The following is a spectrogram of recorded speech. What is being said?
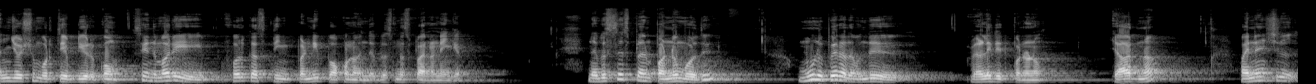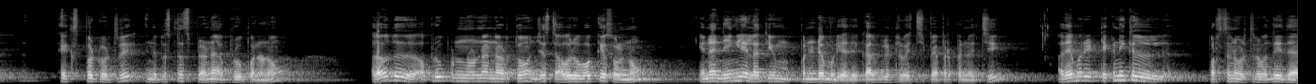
அஞ்சு வருஷம் பொறுத்து எப்படி இருக்கும்? ஸோ இந்த மாதிரி ஃபோர்காஸ்டிங் பண்ணி பார்க்கணும் இந்த பிஸ்னஸ் பிளானை நீங்கள் இந்த பிஸ்னஸ் பிளான் பண்ணும்போது மூணு பேர் அதை வந்து வேலிடேட் பண்ணணும். யாருன்னா ஃபைனான்ஷியல் எக்ஸ்பர்ட் ஒருத்தர் இந்த பிஸ்னஸ் பிளானை அப்ரூவ் பண்ணணும். அதாவது அப்ரூவ் பண்ணணும்னு என்ன அர்த்தம்? ஜஸ்ட் அவர் ஓகே சொல்லணும். ஏன்னா நீங்களே எல்லாத்தையும் பண்ணிட முடியாது. கால்குலேட்டர் வச்சு பேப்பர் பென் வச்சு. அதே மாதிரி டெக்னிக்கல் பர்சன் ஒருத்தர் வந்து இதை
